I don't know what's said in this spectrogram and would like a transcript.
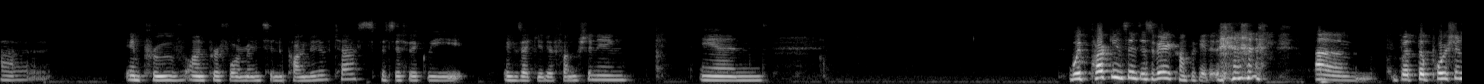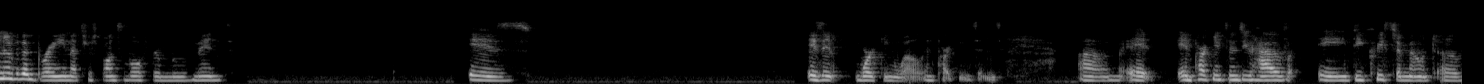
uh, improve on performance in cognitive tasks, specifically executive functioning. And with Parkinson's, it's very complicated. um, but the portion of the brain that's responsible for movement is isn't working well in Parkinson's. Um, it in Parkinson's you have a decreased amount of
